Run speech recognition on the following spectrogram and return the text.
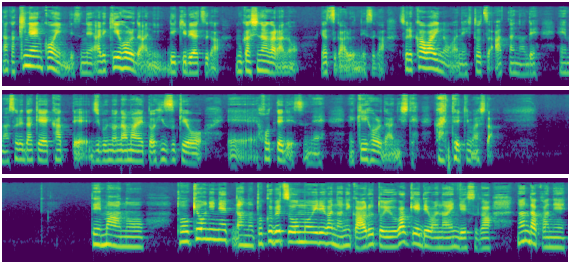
なんか記念コインですね。あれキーホルダーにできるやつが昔ながらのやつがあるんですがそれ可愛いのがね一つあったので、えー、まあそれだけ買って自分の名前と日付を、えー、彫ってですねキーホルダーにして帰ってきました。でまああの東京にねあの特別思い入れが何かあるというわけではないんですがなんだかね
